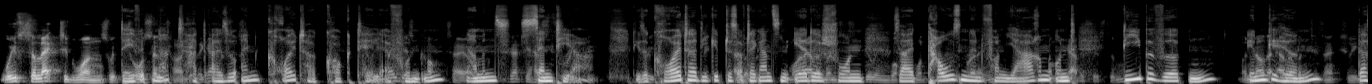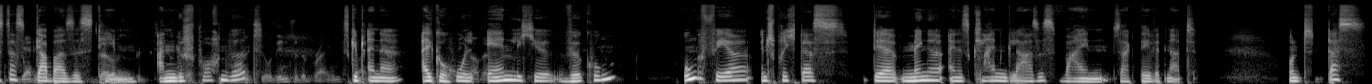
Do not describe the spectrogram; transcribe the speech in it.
David Nutt hat also einen Kräutercocktail erfunden namens Sentia. Diese Kräuter, die gibt es auf der ganzen Erde schon seit Tausenden von Jahren und die bewirken im Gehirn, dass das GABA-System angesprochen wird. Es gibt eine alkoholähnliche Wirkung. Ungefähr entspricht das der Menge eines kleinen Glases Wein, sagt David Nutt. Und das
